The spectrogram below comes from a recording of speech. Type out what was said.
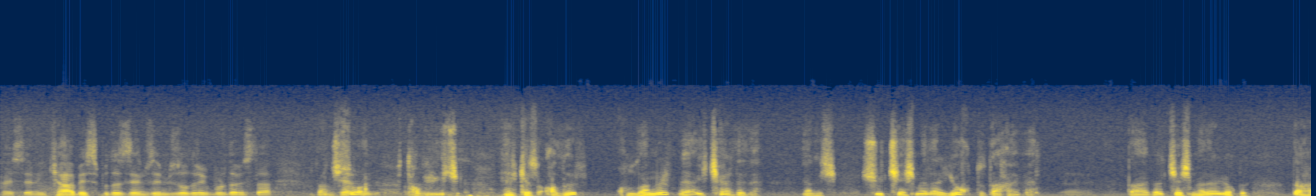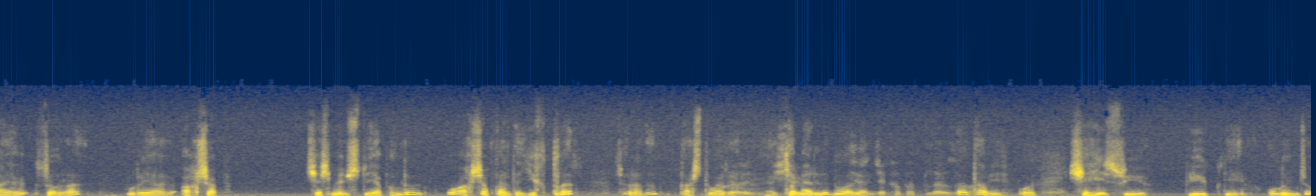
Kayseri'nin Kabe'si, bu da zemzemimiz olarak burada mesela Buradan İçer su, mi? tabii iç- herkes alır, kullanır veya içeride de. Yani şu, çeşmeler yoktu daha evvel. Evet. Daha evvel çeşmeler yoktu. Daha sonra buraya ahşap çeşme üstü yapıldı. O ahşapları da yıktılar. Sonradan taş duvar, yani kemerli duvar bitirince kapattılar o Da, zaman. tabii o şehir suyu büyüklüğü olunca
